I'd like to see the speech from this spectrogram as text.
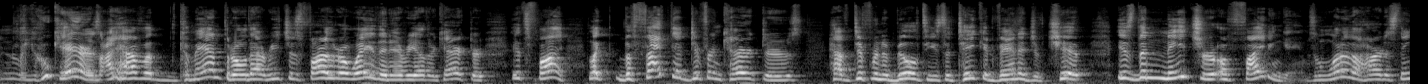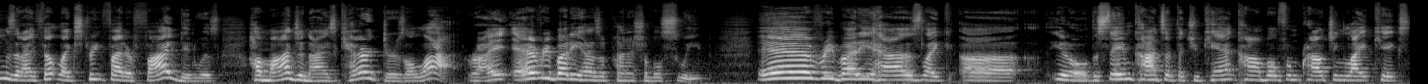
Like, who cares? I have a command throw that reaches farther away than every other character. It's fine. Like, the fact that different characters have different abilities to take advantage of chip is the nature of fighting games. And one of the hardest things that I felt like Street Fighter V did was homogenize characters a lot, right? Everybody has a punishable sweep. Everybody has like uh you know the same concept that you can't combo from crouching light kicks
